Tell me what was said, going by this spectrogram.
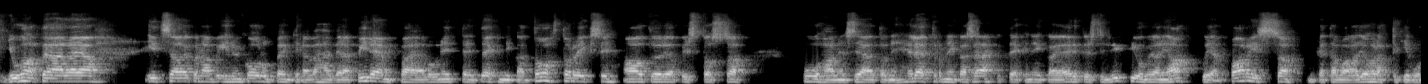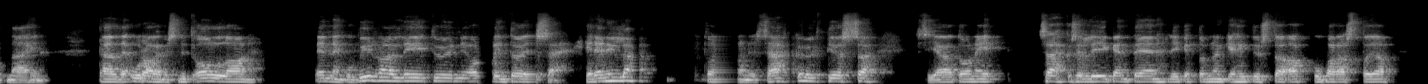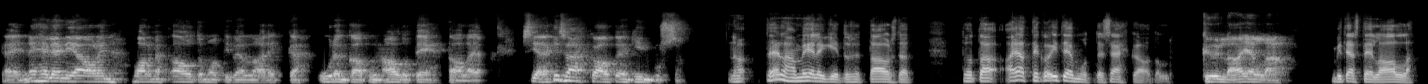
Juha täällä ja itse aikoinaan viihdyin koulupenkillä vähän vielä pidempään ja luin itse tekniikan tohtoriksi autoyliopistossa. Sieltä niin elektroniikan, sähkötekniikan ja erityisesti litiumionin akkujen parissa, mikä tavallaan johdattikin mut näihin tälle uralle, missä nyt ollaan. Ennen kuin virralle liityin, niin olin töissä Hedenillä, tuonne sähköyhtiössä. Sieltä sähköisen liikenteen, liiketoiminnan kehitystä, akkuvarastoja, ja ennen Helenia olin Valmet Automotivella, eli uuden kaupungin autotehtaalla, ja sielläkin sähköautojen kimpussa. No, teillä on mielenkiintoiset taustat. Tota, ajatteko itse muuten sähköautolla? Kyllä, ajellaan. Mitäs teillä alla?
